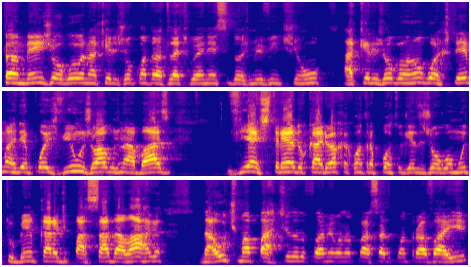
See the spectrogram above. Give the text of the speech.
também jogou naquele jogo contra o Atlético Goianiense 2021. Aquele jogo eu não gostei, mas depois vi uns jogos na base Vi a estreia do Carioca contra a Portuguesa, jogou muito bem, um cara de passada larga. Na última partida do Flamengo ano passado contra o Havaí,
